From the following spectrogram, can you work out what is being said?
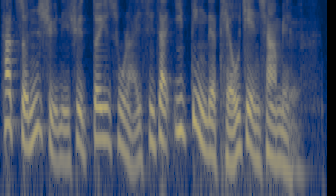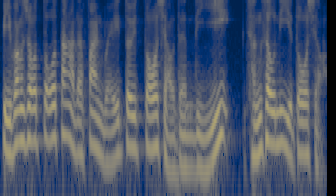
它准许你去堆出来是在一定的条件下面，比方说多大的范围堆多少的泥，承受力多少。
